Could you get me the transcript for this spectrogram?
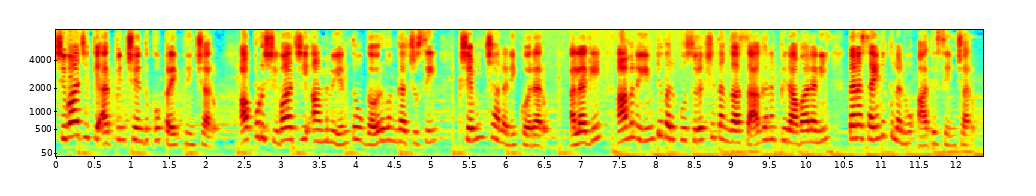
శివాజీకి అర్పించేందుకు ప్రయత్నించారు. అప్పుడు శివాజీ ఆమెను ఎంతో గౌరవంగా చూసి క్షమించాలని కోరారు. అలాగే ఆమెను ఇంటి వరకు సురక్షితంగా సాగనంపి రావాలని తన సైనికులను ఆదేశించారు.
